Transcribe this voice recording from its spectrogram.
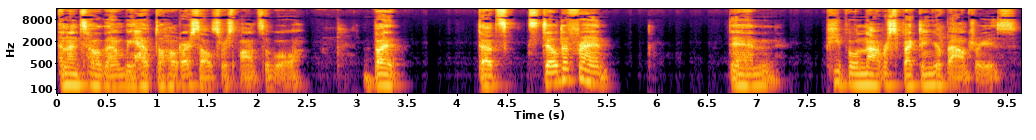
And until then we have to hold ourselves responsible. But that's still different than people not respecting your boundaries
